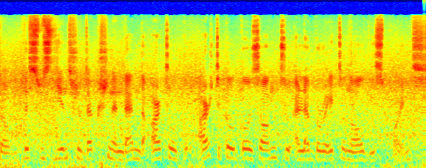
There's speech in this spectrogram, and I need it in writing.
So this was the introduction and then the article, article goes on to elaborate on all these points.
